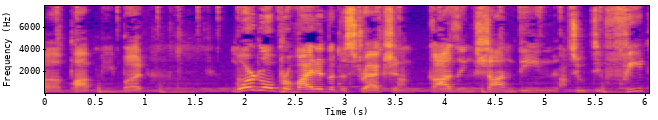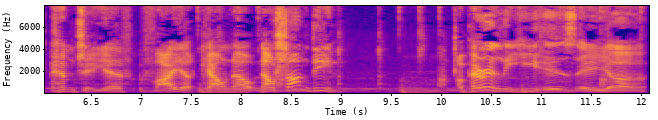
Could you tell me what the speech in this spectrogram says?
uh, pop me. But Wardlow provided the distraction, causing Shawn Dean to defeat MJF via countout. Now, Shawn Dean, apparently, he is a uh,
